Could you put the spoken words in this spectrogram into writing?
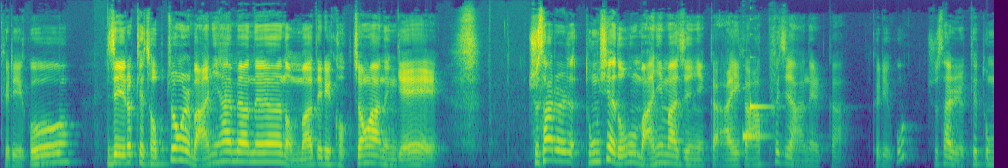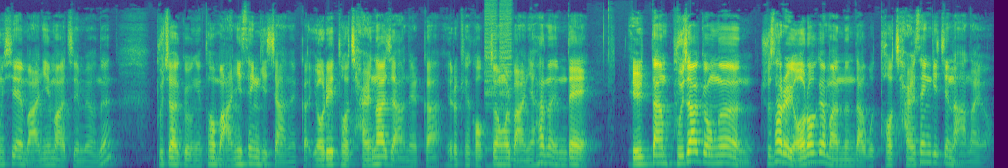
그리고 이제 이렇게 접종을 많이 하면은 엄마들이 걱정하는 게 주사를 동시에 너무 많이 맞으니까 아이가 아프지 않을까. 그리고 주사를 이렇게 동시에 많이 맞으면은 부작용이 더 많이 생기지 않을까. 열이 더 잘 나지 않을까. 이렇게 걱정을 많이 하는데 일단 부작용은 주사를 여러 개 맞는다고 더 잘 생기진 않아요.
